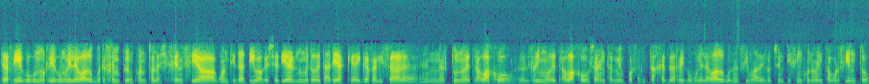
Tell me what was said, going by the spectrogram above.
de riesgo con un riesgo muy elevado, por ejemplo, en cuanto a la exigencia cuantitativa, que sería el número de tareas que hay que realizar en el turno de trabajo, el ritmo de trabajo, salen también porcentajes de riesgo muy elevados, por encima del 85-90%,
